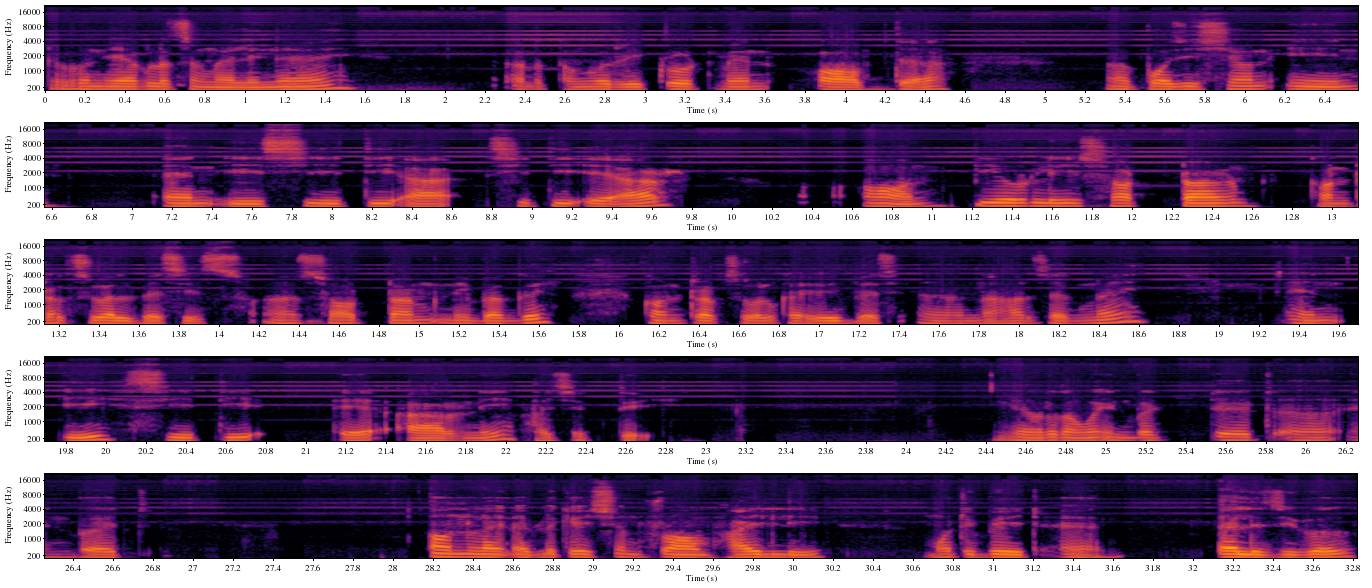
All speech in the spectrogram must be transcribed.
aboni yagle chung nailainai aro tongo recruitment of the position in nectar on purely short term contractual basis short term ni bagoi contractual kaioi naharjaknai nectar ni paisaktui aro tongo invited invite online application from highly motivated and eligible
